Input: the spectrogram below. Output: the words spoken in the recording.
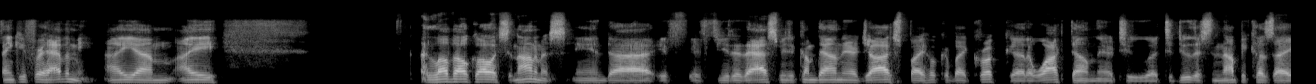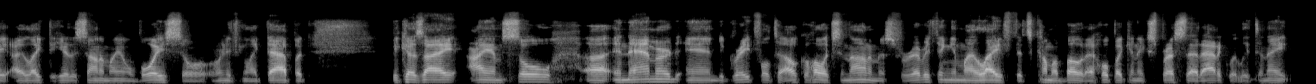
Thank you for having me. I, um, I, I love Alcoholics Anonymous, and uh, if if you'd have asked me to come down there, Josh, by hook or by crook, uh, to walk down there to uh, to do this, and not because I I like to hear the sound of my own voice or or anything like that, but because I I am so uh, enamored and grateful to Alcoholics Anonymous for everything in my life that's come about. I hope I can express that adequately tonight.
